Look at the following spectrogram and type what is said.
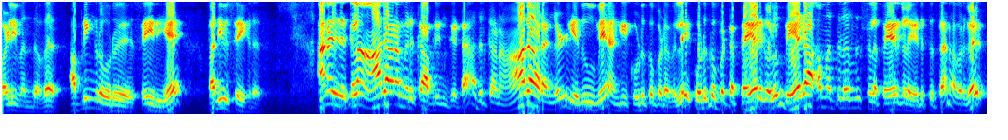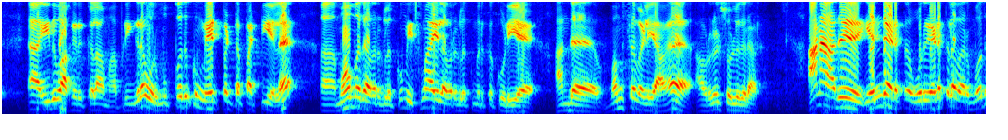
வழி வந்தவர் அப்படிங்கிற ஒரு செய்தியை பதிவு செய்கிறது. ஆனா இதற்கெல்லாம் ஆதாரம் இருக்கா அப்படின்னு கேட்டால் அதற்கான ஆதாரங்கள் எதுவுமே அங்கே கொடுக்கப்படவில்லை. கொடுக்கப்பட்ட பெயர்களும் வேதாகமத்திலிருந்து சில பெயர்களை எடுத்துத்தான் அவர்கள் இதுவாக இருக்கலாம் அப்படிங்கிற ஒரு முப்பதுக்கும் மேற்பட்ட பட்டியலை முகமது அவர்களுக்கும் இஸ்மாயில் அவர்களுக்கும் இருக்கக்கூடிய அந்த வம்ச வழியாக அவர்கள் சொல்லுகிறார். ஆனா அது எந்த இடத்துல ஒரு இடத்துல வரும்போது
